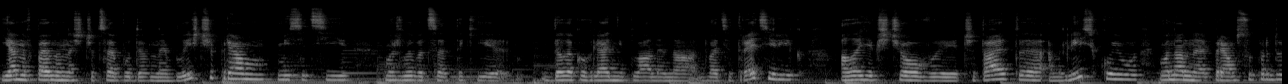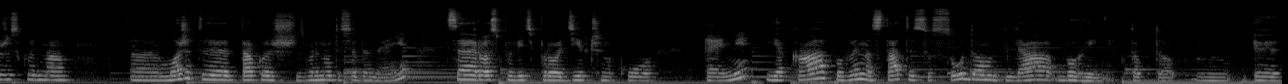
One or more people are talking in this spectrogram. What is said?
Я не впевнена, що це буде в найближчі прям місяці. Можливо, це такі далекоглядні плани на 23-й рік. Але якщо ви читаєте англійською, вона не прям супер дуже складна. е, Можете також звернутися до неї. Це розповідь про дівчинку Емі, яка повинна стати сосудом для богині, тобто е,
